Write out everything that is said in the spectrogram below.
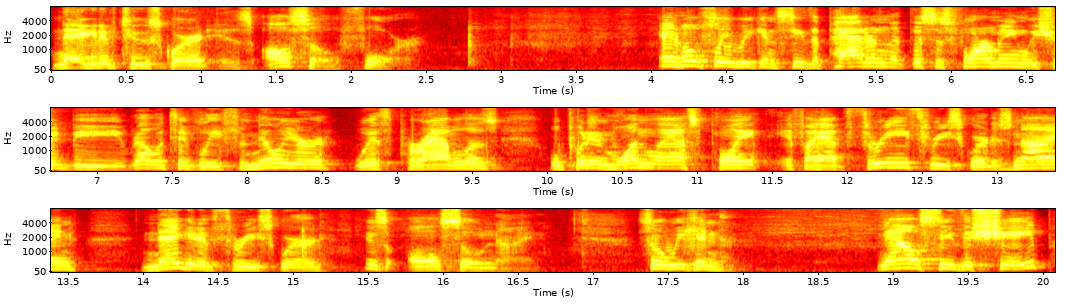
negative 2 squared is also 4. And hopefully we can see the pattern that this is forming. We should be relatively familiar with parabolas. We'll put in one last point. If I have 3, 3 squared is 9. Negative 3 squared is also 9. So we can now see the shape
